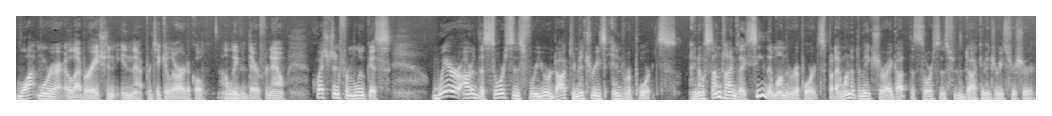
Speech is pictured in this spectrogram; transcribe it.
a lot more elaboration in that particular article. I'll leave it there for now. Question from Lucas. Where are the sources for your documentaries and reports? I know sometimes I see them on the reports, but I wanted to make sure I got the sources for the documentaries for sure.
